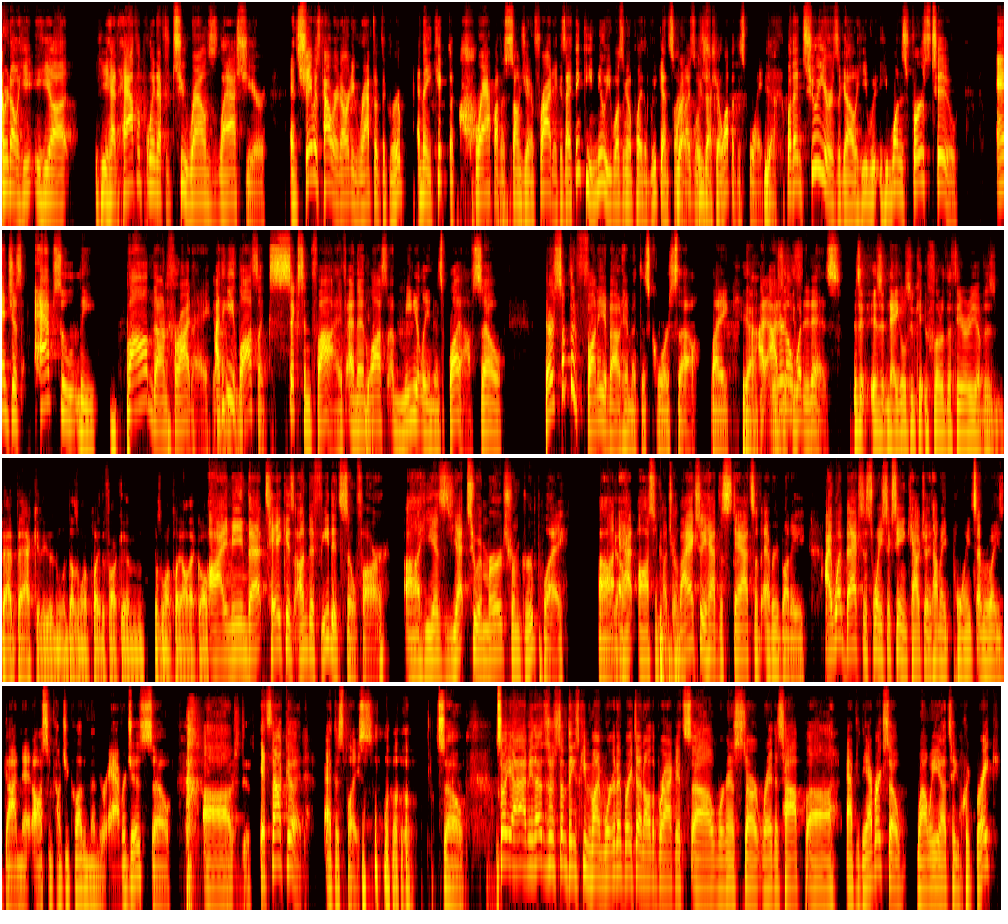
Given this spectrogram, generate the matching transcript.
or no, he he uh he had half a point after two rounds last year. And Seamus Power had already wrapped up the group, and then he kicked the crap out of Sungjae on Friday because I think he knew he wasn't going to play the weekend, so I Right, might as well just exactly. show up at this point. yeah, But then two years ago, he w- he won his first two, and just absolutely bombed on Friday. Yeah, I think I he lost like six and five, and then Yeah. lost immediately in his playoffs. So there's something funny about him at this course, though. Like, Yeah, I, I don't it- know what it is. Is it is it Nagels who floated the theory of his bad back and he didn't, doesn't want to play the fucking doesn't want to play all that golf? I mean, that take is undefeated so far. Uh, he has yet to emerge from group play uh, Yeah. at Austin Country Club. I actually have the stats of everybody. I went back since 2016 and calculated how many points everybody's gotten at Austin Country Club and then their averages. So uh, it it's not good at this place. So, so yeah, I mean, those are some things to keep in mind. We're going to break down all the brackets. Uh, we're going to start right at the top uh, after the ad break. So, why don't we uh, take a quick break,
